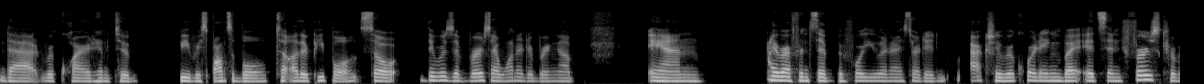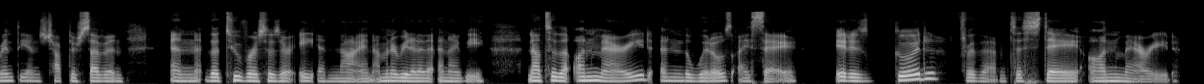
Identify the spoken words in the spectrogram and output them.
that required him to be responsible to other people. So there was a verse I wanted to bring up and I referenced it before you and I started actually recording, but it's in First Corinthians chapter 7 and the two verses are 8 and 9. I'm going to read it at the NIV. Now to the unmarried and the widows I say, it is good for them to stay unmarried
